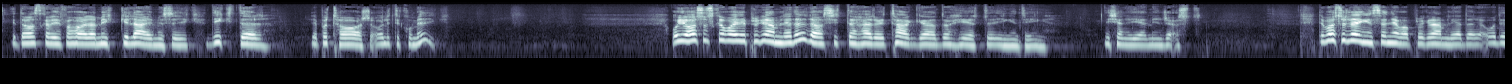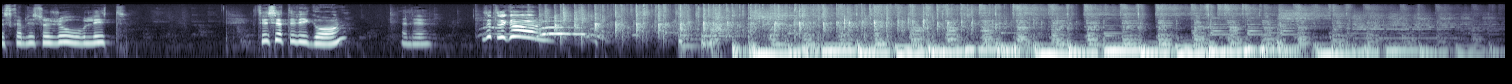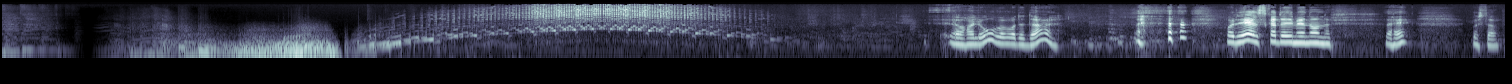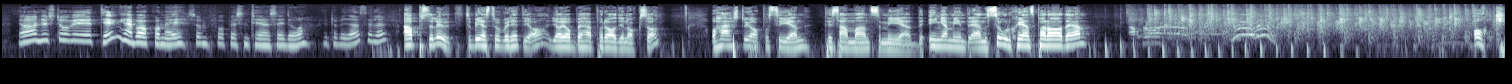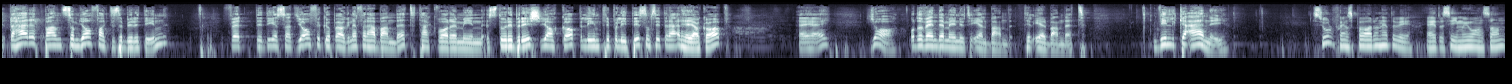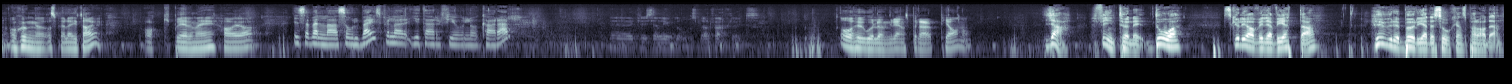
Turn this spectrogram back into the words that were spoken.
Idag ska vi få höra mycket livemusik, dikter, reportage och lite komik. Och jag som ska vara er programledare idag sitter här och är taggad och heter ingenting. Ni känner igen min röst. Det var så länge sedan jag var programledare och det ska bli så roligt. Så sätter vi igång. Eller? Nu sätter vi igång! Hallå, vad var det där? var det älskar dig med någon... Nej, Gustav. Ja, nu står vi ett gäng här bakom mig som får presentera sig då. Tobias, eller? Absolut. Tobias Trovid heter jag. Jag jobbar här på radion också. Och här står jag på scen tillsammans med inga mindre än Solskensparaden. Och det här är ett band som jag faktiskt har bjudit in. För det är så att jag fick upp ögonen för det här bandet tack vare min storebrors Jakob Lind Tripolitis som sitter här. Hej Jakob! Hej hej! Ja, och då vänder jag mig nu till, elband, till er bandet. Vilka är ni? Solskensparaden heter vi. Jag heter Simon Johansson och sjunger och spelar gitarr. Och bredvid mig har jag... Isabella Solberg spelar gitarr, fiol och körar. Christian Lindblom spelar tvärflöjt. Och Hugo Lundgren spelar piano. Ja, fint hörni. Då skulle jag vilja veta, hur började Solskensparaden?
